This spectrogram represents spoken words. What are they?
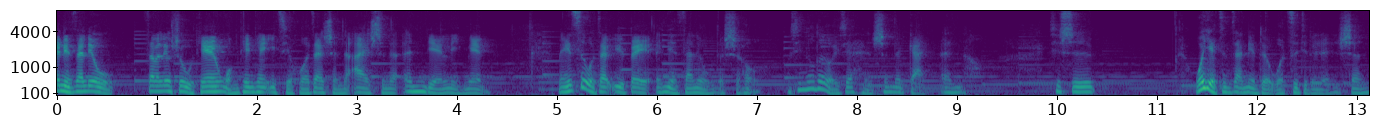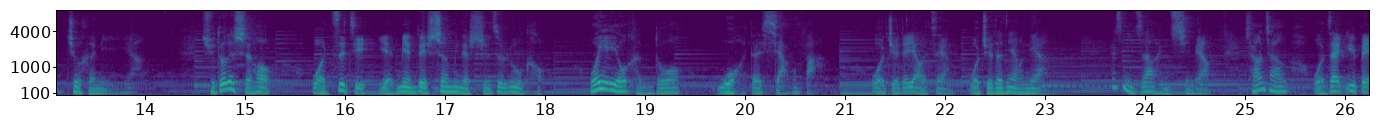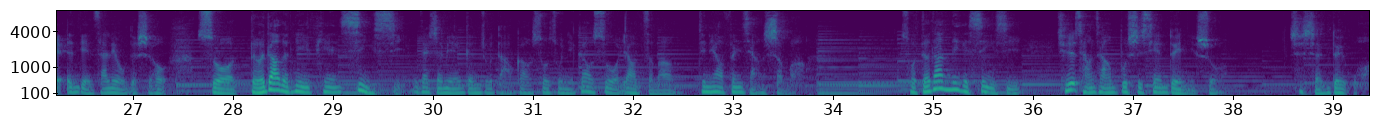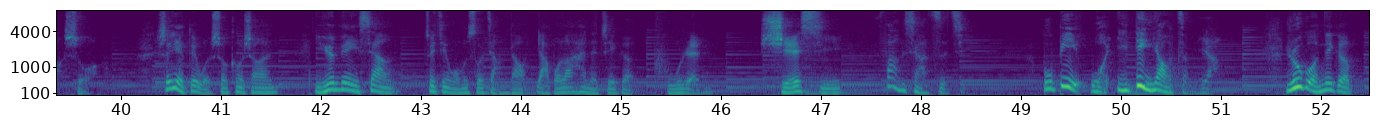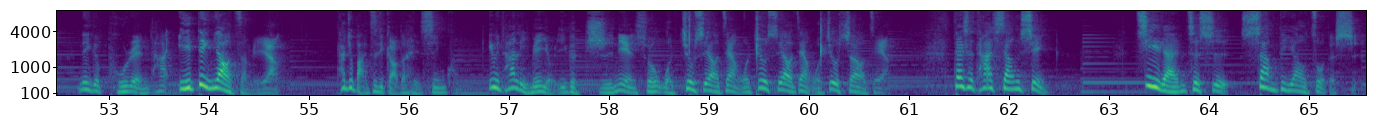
恩典三六五，三百六十五天，我们天天一起活在神的爱、神的恩典里面。每一次我在预备恩典三六五的时候，我心中都有一些很深的感恩啊。其实我也正在面对我自己的人生，就和你一样。许多的时候，我自己也面对生命的十字路口，我也有很多我的想法，我觉得要这样，我觉得那样那样。但是你知道很奇妙，常常我在预备 N 点三六五的时候，所得到的那一篇信息，我在神面前跟主祷告，说主，你告诉我要怎么，今天要分享什么。所得到的那个信息，其实常常不是先对你说，是神对我说，神也对我说，寇绍恩，你愿不愿意像最近我们所讲到亚伯拉罕的这个仆人，学习放下自己，不必我一定要怎么样，如果那个。那个仆人他一定要怎么样，他就把自己搞得很辛苦，因为他里面有一个执念，说我就是要这样，我就是要这样，我就是要这样。但是他相信，既然这是上帝要做的事，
